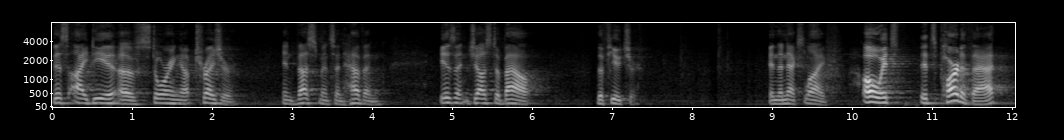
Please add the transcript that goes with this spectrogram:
this idea of storing up treasure, investments in heaven, isn't just about the future in the next life. Oh, it's it's part of that,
